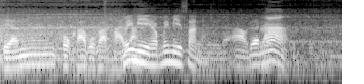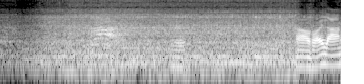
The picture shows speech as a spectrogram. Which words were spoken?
เสียงโคกคาโคกคาหายไม่ยังมีครับไม่มีสั่นอ้าวเดินหน้าอ้าวถอยหลัง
